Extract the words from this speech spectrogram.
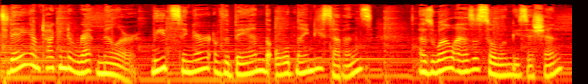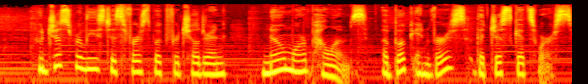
Today I'm talking to Rhett Miller, lead singer of the band The Old 97s, as well as a solo musician, who just released his first book for children, No More Poems, a book in verse that just gets worse,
